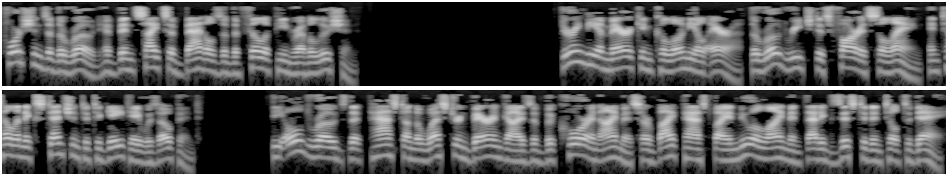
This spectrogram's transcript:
Portions of the road have been sites of battles of the Philippine Revolution. During the American colonial era, the road reached as far as Silang, until an extension to Tagaytay was opened. The old roads that passed on the western barangays of Bacoor and Imus are bypassed by a new alignment that existed until today.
